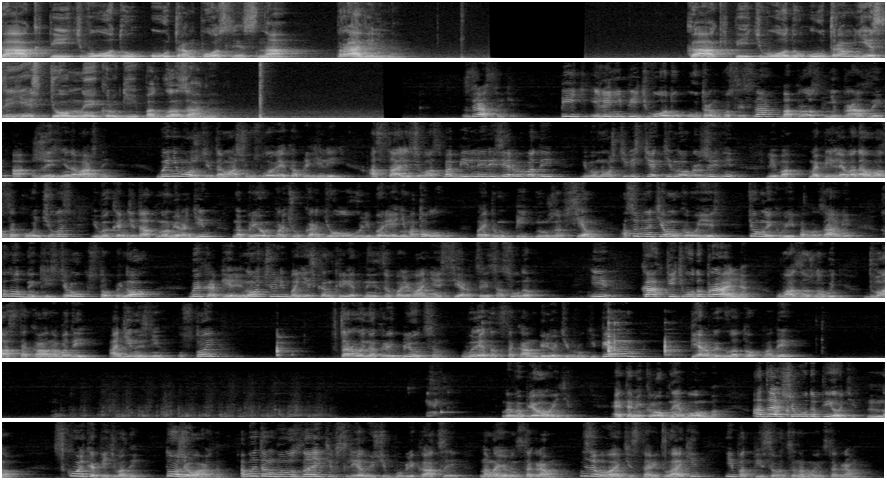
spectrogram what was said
Как пить воду утром после сна правильно? Как пить воду утром, если есть темные круги под глазами? Здравствуйте! Пить или не пить воду утром после сна – вопрос не праздный, а жизненно важный. Вы не можете в домашних условиях определить, остались у вас мобильные резервы воды, и вы можете вести активный образ жизни, либо мобильная вода у вас закончилась, и вы кандидат номер один на прием к врачу-кардиологу, либо реаниматологу. Поэтому пить нужно всем. Особенно тем, у кого есть темные круги под глазами, холодные кисти рук, стопы ног, вы храпели ночью, либо есть конкретные заболевания сердца и сосудов. И как пить воду правильно? У вас должно быть два стакана воды. Один из них пустой, второй накрыт блюдцем. Вы этот стакан берете в руки первым. Первый глоток воды. Вы выплевываете. Это микробная бомба. А дальше воду пьете. Но сколько пить воды? Тоже важно. Об этом вы узнаете в следующей публикации на моем инстаграм. Не забывайте ставить лайки и подписываться на мой инстаграм.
